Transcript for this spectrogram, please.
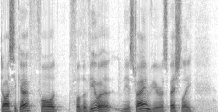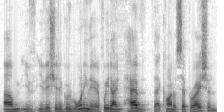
Daisuke, for for the viewer, the Australian viewer especially. Um, you've you've issued a good warning there. If we don't have that kind of separation,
